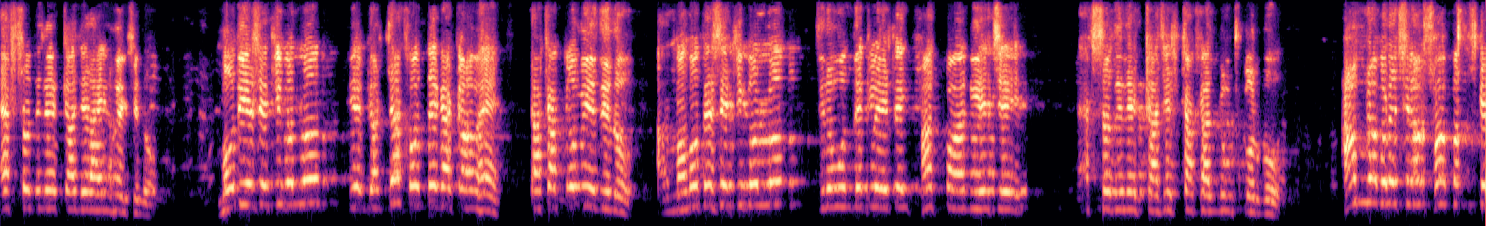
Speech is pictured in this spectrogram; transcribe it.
একশো দিনের কাজের আইন হয়েছিল। মোদী এসে কি বলল? যে গজ্জা খোঁজতে কা কাম হ্যাঁ টাকা কমিয়ে দিল। আর মমতা এসে কি করল? তৃণমূল দেখলে এটাই ফাঁক পাওয়া গিয়েছে। একশো দিনের কাজের টাকা লুট করব। আমরা বলেছিলাম সব মানুষকে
